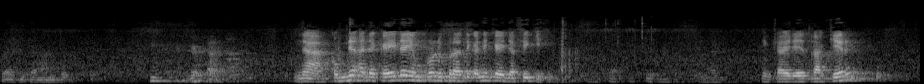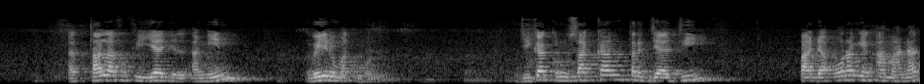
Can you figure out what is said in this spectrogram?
supaya tidak ngantuk. Nah, kemudian ada kaidah yang perlu diperhatikan ini kaidah fikih. Ini kaidah terakhir. At-talafu fi yadil amin ghairu matmun. Jika kerusakan terjadi pada orang yang amanat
